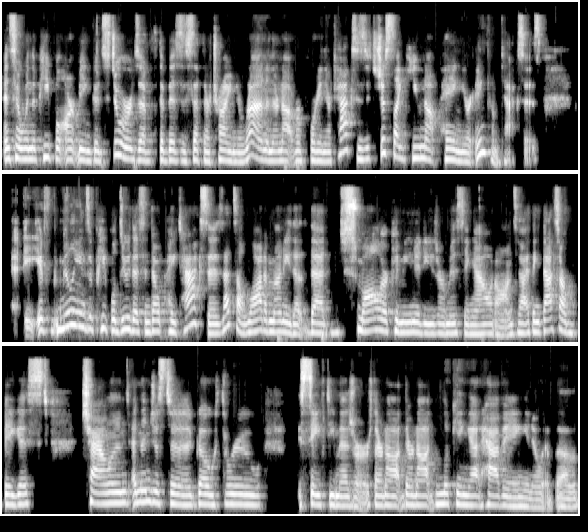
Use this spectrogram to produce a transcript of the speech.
And so when the people aren't being good stewards of the business that they're trying to run and they're not reporting their taxes, it's just like you not paying your income taxes. If millions of people do this and don't pay taxes, that's a lot of money that that smaller communities are missing out on. So I think that's our biggest challenge. And then just to go through safety measures. They're not they're not looking at having you know a,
